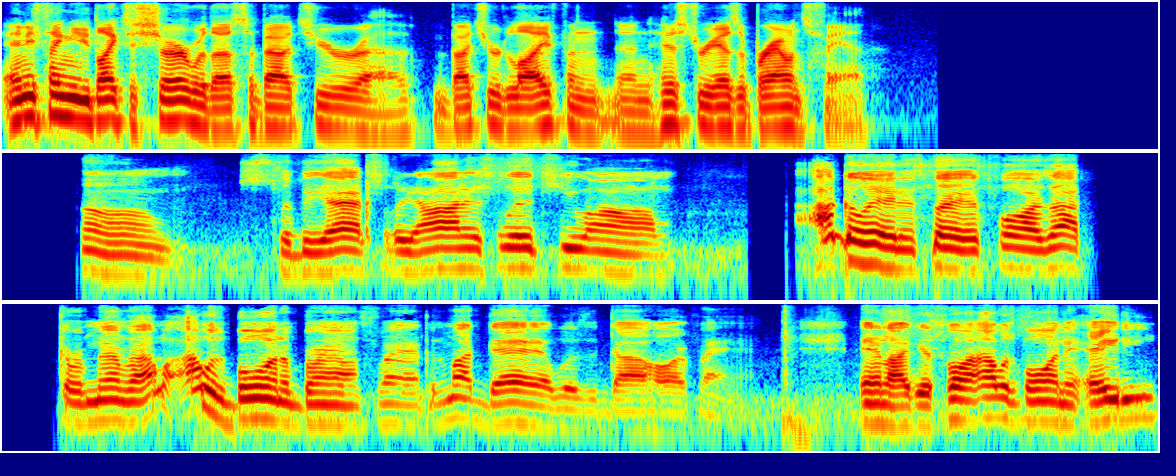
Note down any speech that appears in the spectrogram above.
anything you'd like to share with us about your uh, about your life and, and history as a Browns fan? To be actually honest with you, um, I'll go ahead and say as far as I can remember, I, I was born a Browns fan because my dad was a diehard fan. And like as far I was born in '80,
